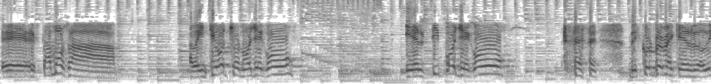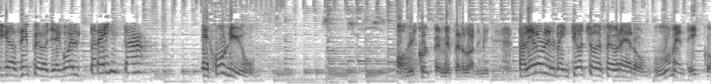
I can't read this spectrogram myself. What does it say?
Eh, estamos a, a 28, no llegó. Y el tipo llegó, discúlpeme que lo diga así, pero llegó el 30 de junio Oh, discúlpeme, perdóneme. Salieron el 28 de febrero. Un momentico,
